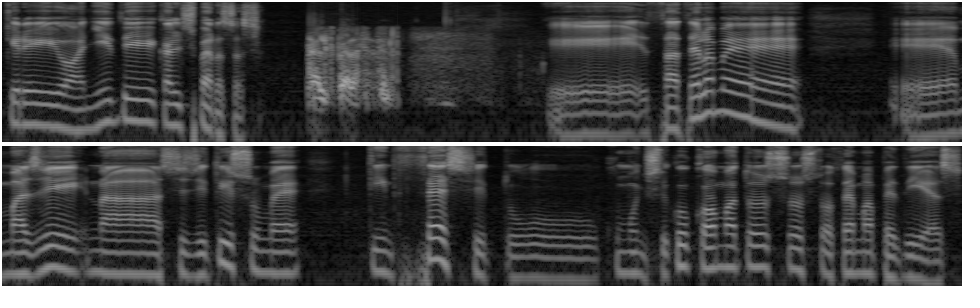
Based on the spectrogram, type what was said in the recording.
κύριε Ιωαννίδη, καλησπέρα σας. Καλησπέρα σας. Ε, θα θέλαμε ε, μαζί να συζητήσουμε την θέση του Κομμουνιστικού Κόμματος στο θέμα παιδείας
